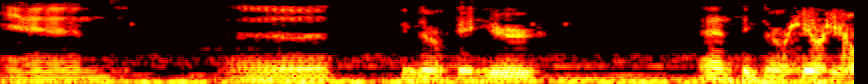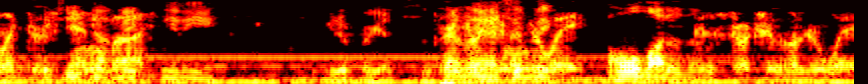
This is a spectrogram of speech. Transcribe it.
And uh, things are okay here, and things are okay Resource here. collector Except he's not by. making any computer frigates. Apparently, I have to make a whole lot of them. Construction underway.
